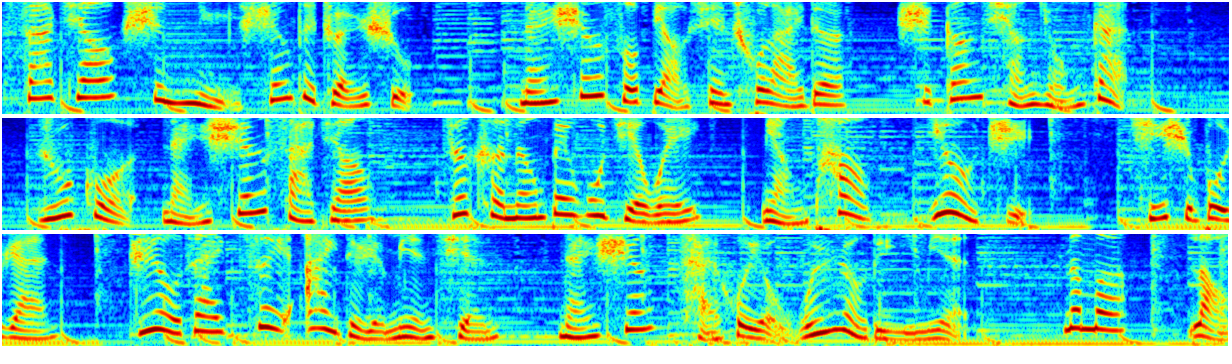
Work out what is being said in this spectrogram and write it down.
撒娇是女生的专属，男生所表现出来的是刚强勇敢。如果男生撒娇，则可能被误解为娘炮、幼稚。其实不然，只有在最爱的人面前，男生才会有温柔的一面。那么，老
